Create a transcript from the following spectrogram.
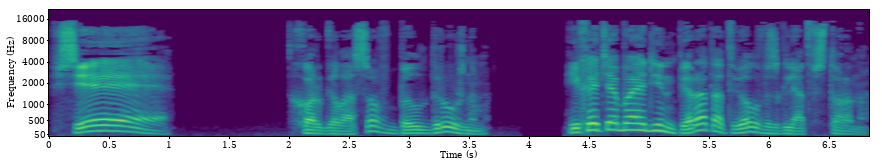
«Все!» Хор голосов был дружным, и хотя бы один пират отвел взгляд в сторону.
